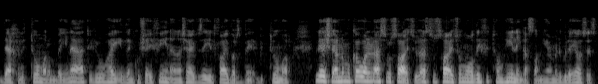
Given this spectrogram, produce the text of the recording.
داخل ال tumor مبينات اللي هو هي إذا انكم شايفين أنا شايف زي ال fibers بال tumor ليش؟ لأنه مكون من ال astrocytes وال astrocytes هم وظيفتهم healing أصلا يعملوا gliosis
